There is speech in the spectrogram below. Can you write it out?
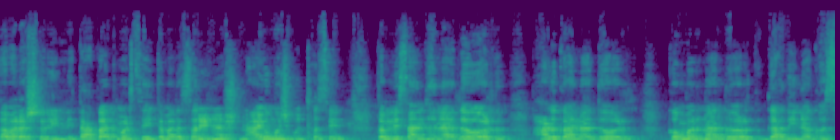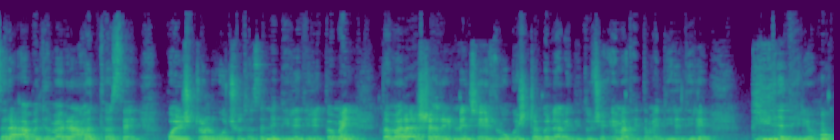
તમારા શરીરને તાકાત મળશે, તમારા શરીરના સ્નાયુ મજબૂત થશે, તમને સાંધાના દર્દ, હાડકાના દર્દ, કમરના દર્દ, ગાદીના ઘસરા, આ બધામાં રાહત થશે, કોલેસ્ટ્રોલ ઓછું થશે ને ધીરે ધીરે તમે તમારા શરીરને જે રોગિષ્ટ બનાવી દીધું છે, એમાંથી તમે ધીરે ધીરે ધીરે ધીરે, હો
